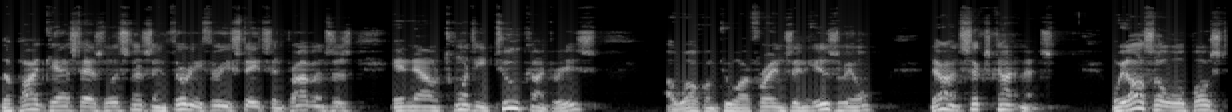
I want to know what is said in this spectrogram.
The podcast has listeners in 33 states and provinces in now 22 countries. A welcome to our friends in Israel they're on six continents. We also will post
